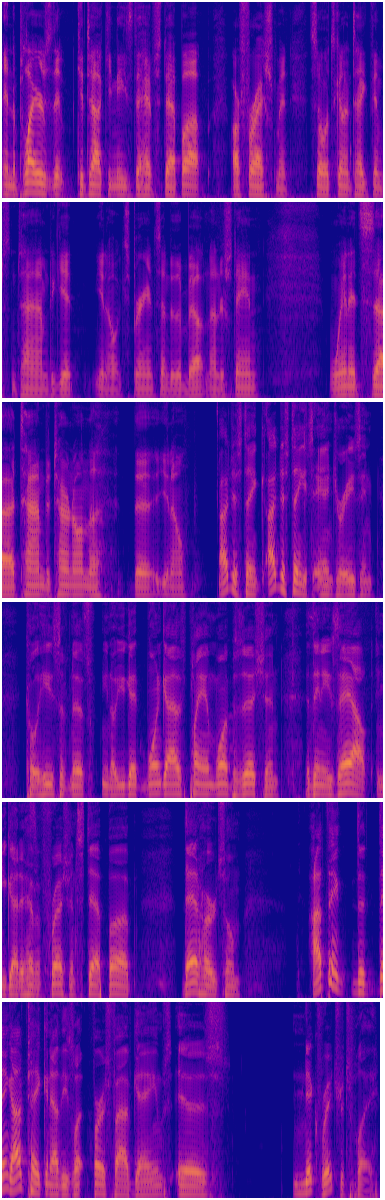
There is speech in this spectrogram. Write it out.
and the players that Kentucky needs to have step up are freshmen, so it's going to take them some time to get you know experience under their belt and understand when it's uh, time to turn on the the you know I just think I just think it's injuries and cohesiveness. You know, you get one guy that's playing one position and then he's out, and you got to have a freshman step up. That hurts them. I think the thing I've taken out of these first five games is Nick Richards' play.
